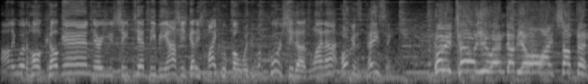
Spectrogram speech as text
Hollywood Hulk Hogan. There you see Ted DiBiase. He's got his microphone with him. Of course he does. Why not? Hogan's pacing. Let me tell you, NWOI, something.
